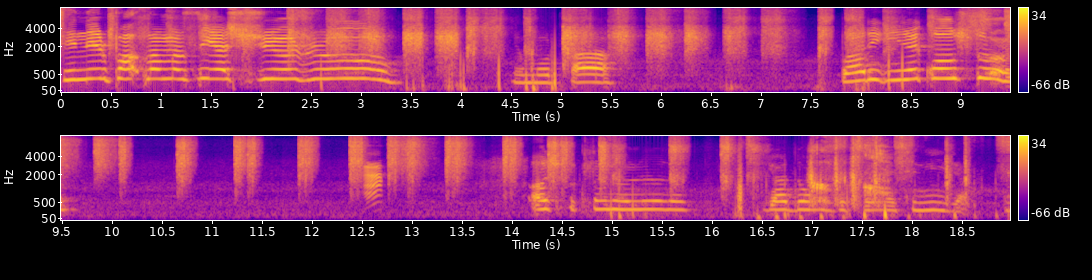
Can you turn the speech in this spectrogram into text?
Sinir patlaması yaşıyorum. Yumurta. Bari inek olsun. Açlıktan ölüyorum. Gel domuz etini yiyeceğim. Hı,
